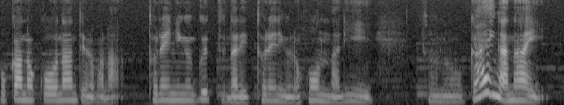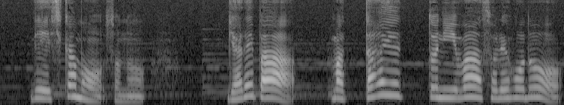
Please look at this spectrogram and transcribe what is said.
他のこう何て言うのかなトレーニンググッズなりトレーニングの本なりその害がない。でしかもそのやればまあダイエットにはそれほど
